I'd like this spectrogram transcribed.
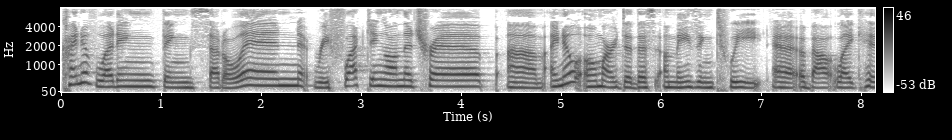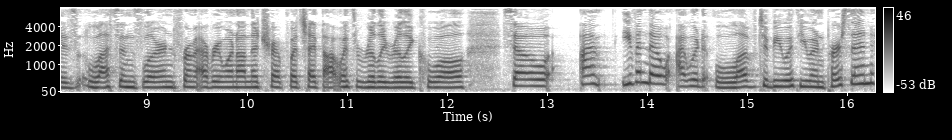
kind of letting things settle in, reflecting on the trip. Um, I know Omar did this amazing tweet uh, about like his lessons learned from everyone on the trip, which I thought was really, really cool. So I'm, even though I would love to be with you in person,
